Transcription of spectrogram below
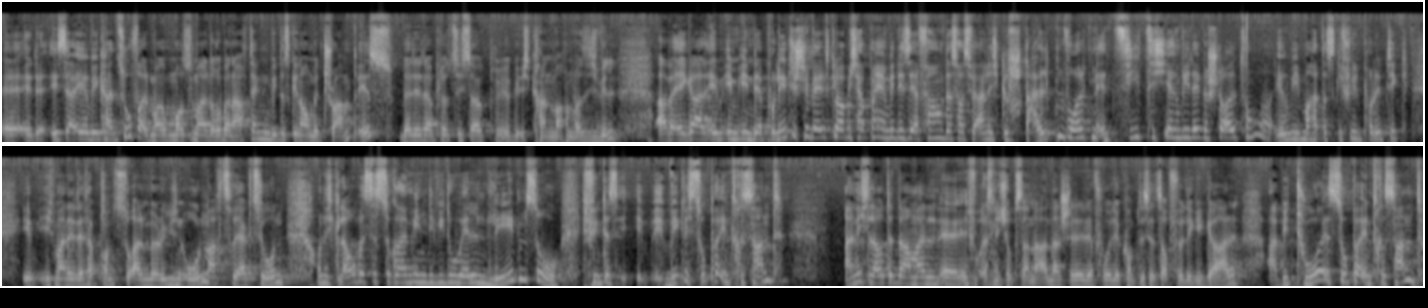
Äh, ist ja irgendwie kein Zufall. Man muss mal darüber nachdenken, wie das genau mit Trump ist, wer der da plötzlich sagt, ich kann machen, was ich will. Aber egal, im, im, in der politischen Welt, glaube ich, hat man irgendwie diese Erfahrung, das, was wir eigentlich gestalten wollten, entzieht sich irgendwie der Gestaltung. Irgendwie man hat das Gefühl, Politik, ich meine, deshalb kommt es zu allen möglichen Ohnmachtsreaktionen. Und ich glaube, es ist sogar im individuellen Leben so. Ich finde es wirklich super interessant. Eigentlich lautet da mein, äh, ich weiß nicht, ob es an einer anderen Stelle der Folie kommt, ist jetzt auch völlig egal. Abitur ist super interessant,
